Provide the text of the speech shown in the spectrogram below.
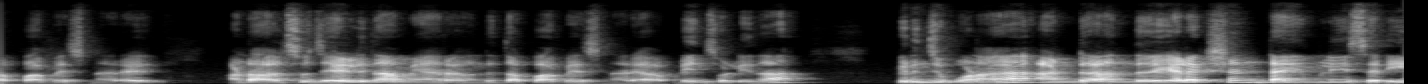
தப்பா பேசினாரு அண்ட் ஆல்சோ ஜெயலலிதா அம்மையாரை வந்து தப்பா பேசினாரு அப்படின்னு சொல்லி தான் பிரிஞ்சு போனாங்க. அண்ட் அந்த எலெக்ஷன் டைம்லயும் சரி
